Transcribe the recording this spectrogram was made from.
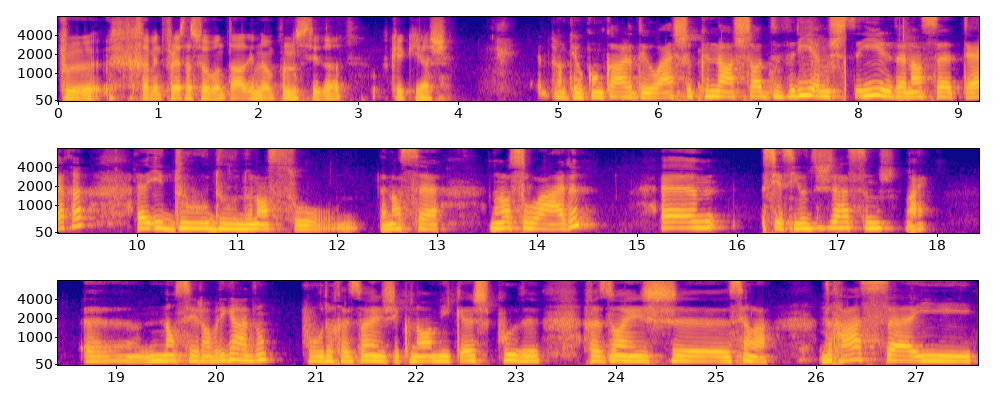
por, realmente por essa sua vontade e não por necessidade. O que é que acha? Pronto, eu concordo. Eu acho que nós só deveríamos sair da nossa terra uh, e do, do, do, nosso, da nossa, do nosso lar uh, se assim o desejássemos, não é? Uh, não ser obrigado por razões económicas, por razões, sei lá, de raça e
